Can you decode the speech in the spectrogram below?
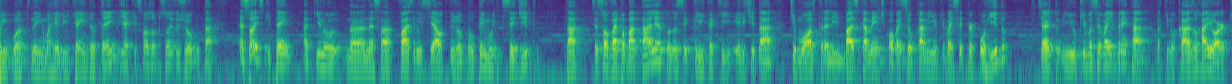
Por enquanto, nenhuma relíquia ainda eu tenho. E aqui são as opções do jogo, tá? É só isso que tem aqui no, na, nessa fase inicial do jogo. Não tem muito que ser dito, tá? Você só vai para batalha. Quando você clica aqui, ele te dá, te mostra ali basicamente qual vai ser o caminho que vai ser percorrido, certo? E o que você vai enfrentar. Aqui no caso, High Orc,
